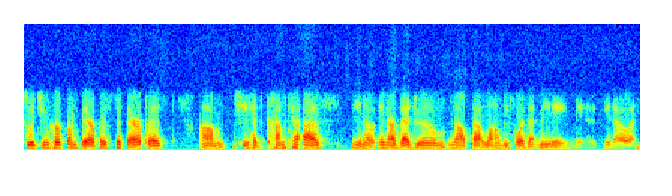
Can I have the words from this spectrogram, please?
switching her from therapist to therapist. Um, she had come to us, you know, in our bedroom not that long before that meeting, you know, and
